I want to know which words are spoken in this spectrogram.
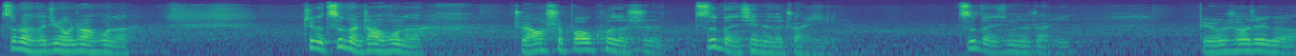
资本和金融账户呢，这个资本账户呢，主要是包括的是资本性质的转移，资本性质的转移。比如说这个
